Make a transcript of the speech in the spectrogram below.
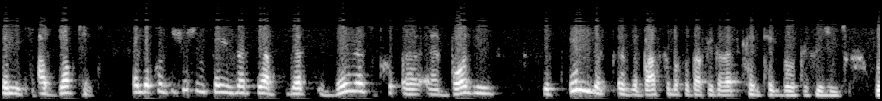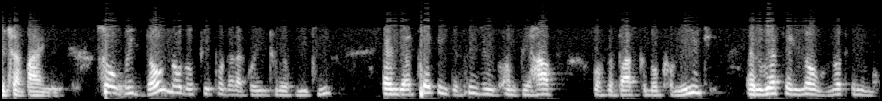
And it's adopted. And the Constitution says that there are, there are various uh, uh, bodies within the, uh, the Basketball South Africa that can take those decisions which are binding. So we don't know those people that are going to those meetings, and they're taking decisions on behalf of the basketball community. And we're saying, no, not anymore.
